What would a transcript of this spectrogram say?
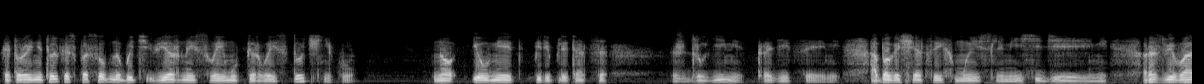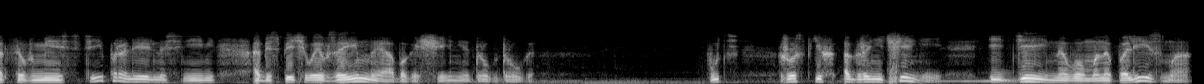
которое не только способно быть верной своему первоисточнику, но и умеет переплетаться с другими традициями, обогащаться их мыслями, их идеями, развиваться вместе и параллельно с ними, обеспечивая взаимное обогащение друг друга. Путь жестких ограничений, идейного монополизма,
